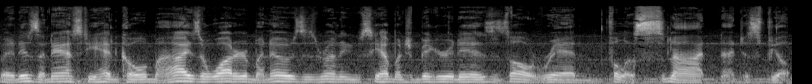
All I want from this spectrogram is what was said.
But it is a nasty head cold. My eyes are watering, my nose is running. You See how much bigger it is? It's all red, full of snot, and I just feel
